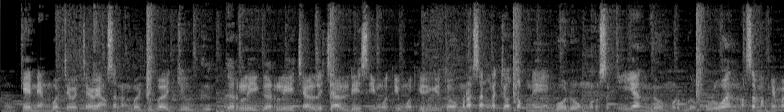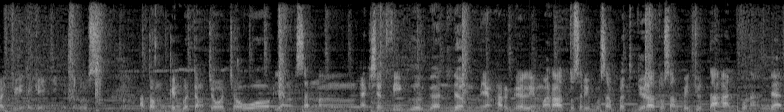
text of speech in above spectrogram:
Mungkin yang buat cewek-cewek yang senang baju-baju girly girly childish childish imut-imut gitu gitu merasa nggak cocok nih. Gue udah umur sekian udah umur 20-an masa pakai baju ini kayak gini terus? Atau mungkin buat yang cowok-cowok yang seneng action figure Gundam yang harga 500 ribu sampai 700 sampai jutaan pun anda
